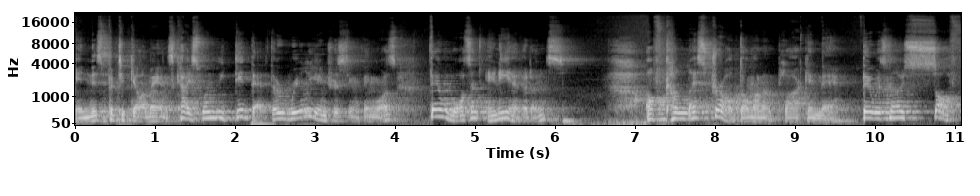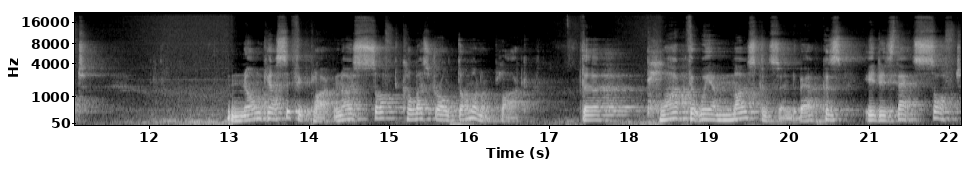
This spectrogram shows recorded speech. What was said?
In this particular man's case, when we did that, the really interesting thing was there wasn't any evidence of cholesterol dominant plaque in there. There was no soft, non calcific plaque, no soft cholesterol dominant plaque. The plaque that we are most concerned about, because it is that soft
